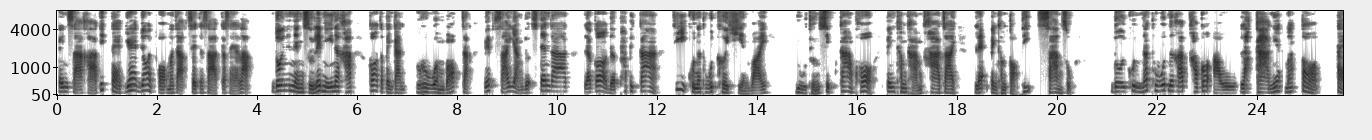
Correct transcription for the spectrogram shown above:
เป็นสาขาที่แตกแยกย่อยออกมาจากเศรษฐศาสตร์กระแสหลัก โดยในหนังสือเล่มนี้นะครับ ก็จะเป็นการรวมบล็อกจากเว็บไซต์อย่าง The Standard แล้วก็ The Paprika ที่คุณณัฐวุฒิเคยเขียนไว้ อยู่ถึง 19 ข้อ เป็นคำถามคาใจ และเป็นคำตอบที่สร้างสุข โดยคุณนัทวุฒินะครับ เขาก็เอาหลักการเนี่ยมาตอบ แต่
